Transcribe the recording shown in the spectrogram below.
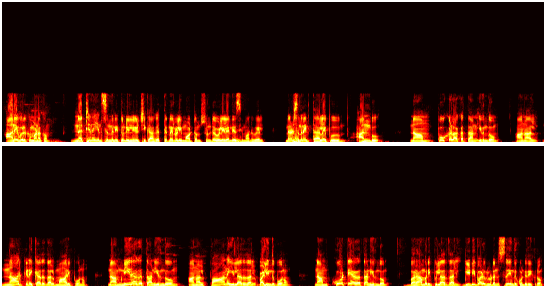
அனைவருக்கும் வணக்கம். நற்றினையின் சிந்தனை தொண்டில் நிகழ்ச்சிக்காக திருநெல்வேலி மாவட்டம் சுண்டவெளியிலிருந்து எஸ். இமானுவேல். இதனால் சிந்தனையின் தலைப்பு அன்பு. நாம் பூக்களாகத்தான் இருந்தோம் ஆனால் நார் கிடைக்காததால் மாறிப்போனோம். நாம் நீராகத்தான் இருந்தோம் ஆனால் பானை இல்லாததால் வழிந்து போனோம். நாம் கோட்டையாகத்தான் இருந்தோம் பராமரிப்பு இல்லாததால் இடிபாடுகளுடன் சிதைந்து கொண்டிருக்கிறோம்.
